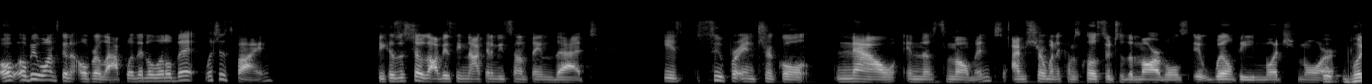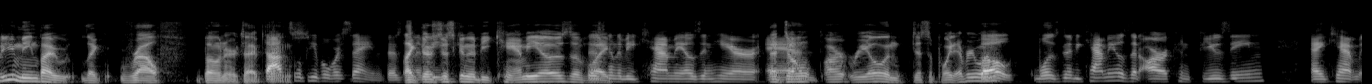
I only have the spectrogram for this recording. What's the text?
Obi Wan's gonna overlap with it a little bit, which is fine, because this show's obviously not gonna be something that is super integral now in this moment. I'm sure when it comes closer to the Marvels, it will be much more. What do you mean by like Ralph Bohner type That's things? what people were saying. There's like there's be- just gonna be cameos of there's like going to be cameos in here that don't aren't real and disappoint everyone. both. Well, there's going to be cameos that are confusing and cam.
